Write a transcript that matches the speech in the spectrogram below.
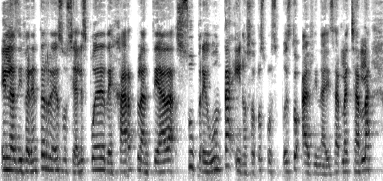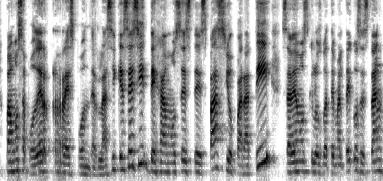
en las diferentes redes sociales puede dejar planteada su pregunta y nosotros, por supuesto, al finalizar la charla, vamos a poder responderla. Así que Ceci, dejamos este espacio para ti. Sabemos que los guatemaltecos están,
